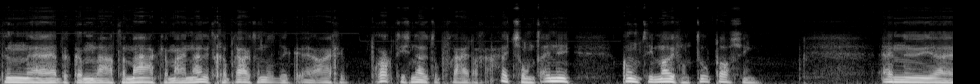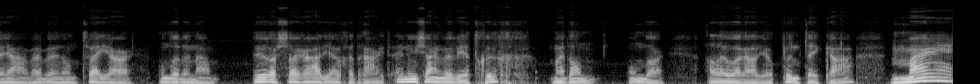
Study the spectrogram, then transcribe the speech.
toen heb ik hem laten maken, maar nooit gebruikt omdat ik eigenlijk praktisch nooit op vrijdag uitzond. En nu komt hij mooi van toepassing. En nu, ja, we hebben dan twee jaar onder de naam Eurostar Radio gedraaid. En nu zijn we weer terug, maar dan onder aloha-radio.tk. Maar,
